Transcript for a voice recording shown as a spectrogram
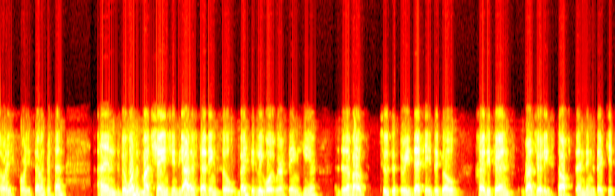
sorry, 47%. And there wasn't much change in the other settings. So basically, what we're seeing here is that about two to three decades ago, Haredi parents gradually stopped sending their kids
